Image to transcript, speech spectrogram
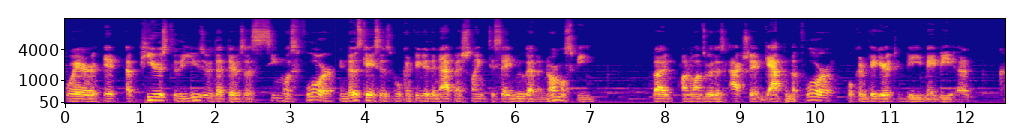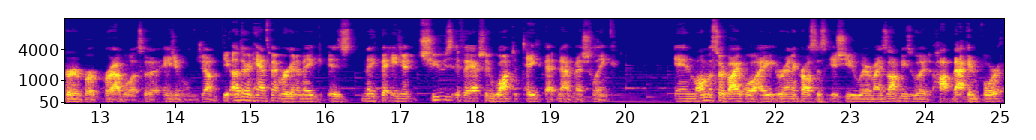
where it appears to the user that there's a seamless floor. In those cases, we'll configure the nav mesh link to say move at a normal speed. But on ones where there's actually a gap in the floor, we'll configure it to be maybe a curve or parabola so the agent will jump. The other enhancement we're going to make is make the agent choose if they actually want to take that nav mesh link. In Llama Survival, I ran across this issue where my zombies would hop back and forth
